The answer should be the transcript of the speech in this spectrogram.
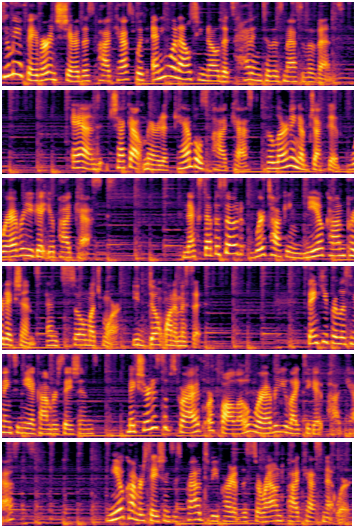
Do me a favor and share this podcast with anyone else you know that's heading to this massive event. And check out Meredith Campbell's podcast, The Learning Objective, wherever you get your podcasts. Next episode, we're talking neocon predictions and so much more. You don't want to miss it. Thank you for listening to NeoConversations. Make sure to subscribe or follow wherever you like to get podcasts. NeoConversations is proud to be part of the Surround Podcast Network.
